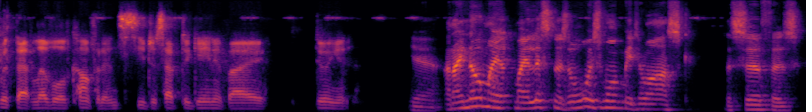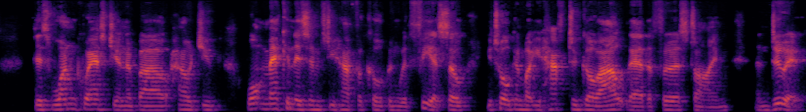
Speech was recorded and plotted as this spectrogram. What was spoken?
with that level of confidence. You just have to gain it by doing it. Yeah, and I know my my listeners always want me to ask the surfers this one question about how do you what mechanisms do you have for coping with fear? So you're talking about you have to go out there the first time and do it.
